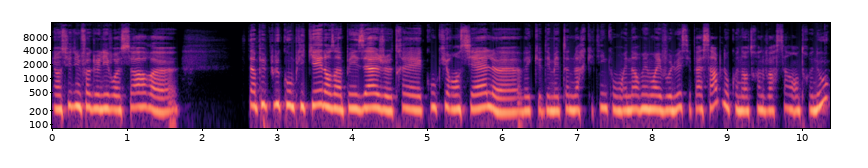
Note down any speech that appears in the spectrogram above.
Et ensuite, une fois que le livre sort, c'est un peu plus compliqué dans un paysage très concurrentiel euh, avec des méthodes marketing qui ont énormément évolué. C'est pas simple, donc on est en train de voir ça entre nous.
